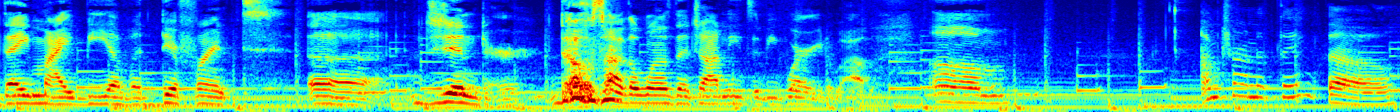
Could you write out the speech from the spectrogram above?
they might be of a different uh, gender. Those are the ones that y'all need to be worried about. Um, I'm trying to think though.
